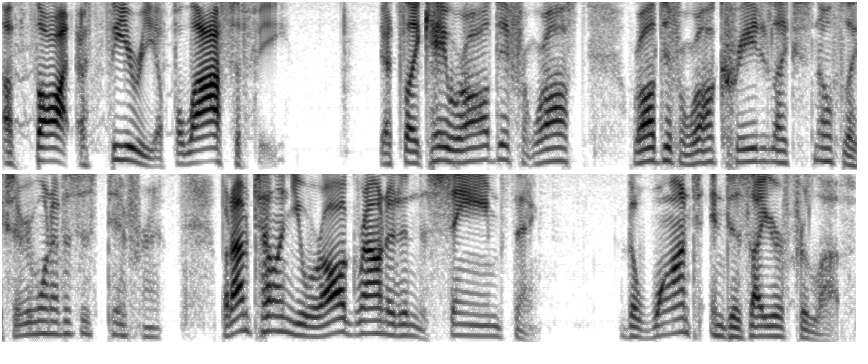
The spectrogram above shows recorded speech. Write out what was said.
a thought, a theory, a philosophy that's like, hey, we're all different. We're all we're all different. We're all created like snowflakes. Every one of us is different. But I'm telling you, we're all grounded in the same thing the want and desire for love.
